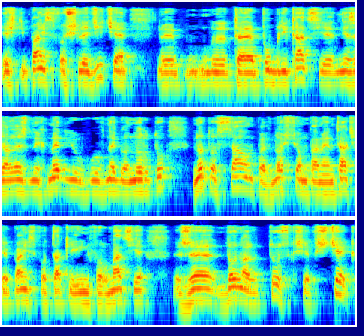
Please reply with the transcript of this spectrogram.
jeśli Państwo śledzicie te publikacje niezależnych mediów głównego nurtu, no to z całą pewnością pamiętacie Państwo takie informacje, że Donald Tusk się wściekł,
